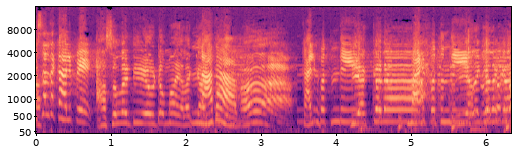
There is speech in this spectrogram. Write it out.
అసలు కాలిపే. అసలంటే ఏమిటమ్మా? ఎలా నాదా? కాలిపోతుంది? ఎక్కడ? మాడిపోతుంది. ఎలాగెలగా?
